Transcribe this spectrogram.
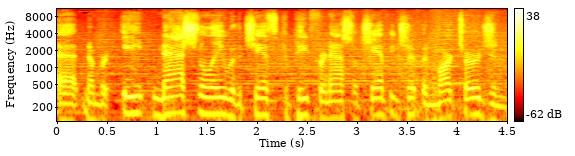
at number eight nationally with a chance to compete for a national championship. And Mark Turgeon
